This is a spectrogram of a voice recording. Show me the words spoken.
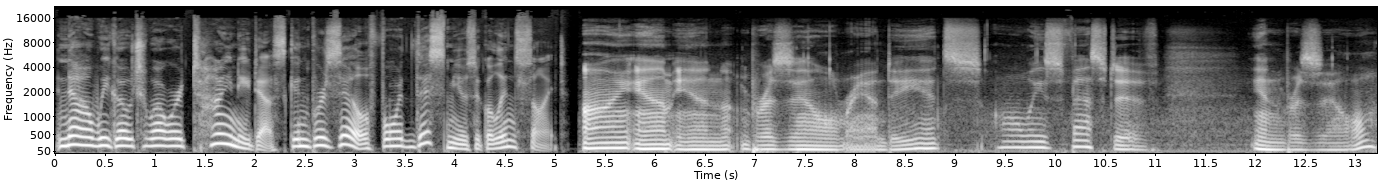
Now we go to our tiny desk in Brazil for this musical insight. I am in Brazil, Randy. It's always festive in Brazil.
